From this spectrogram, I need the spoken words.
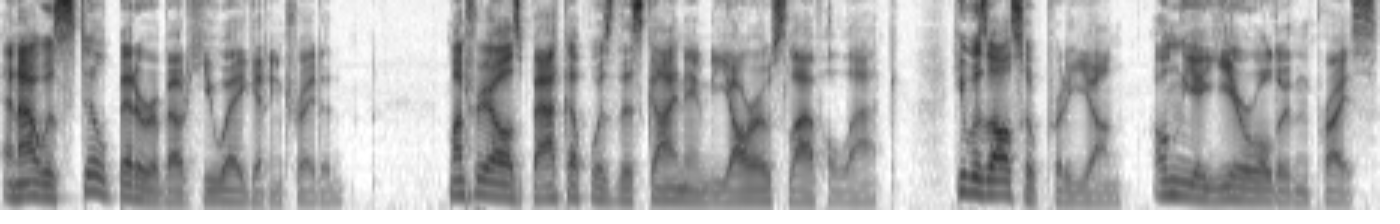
and I was still bitter about Huet getting traded. Montreal's backup was this guy named Yaroslav Halak. He was also pretty young, only a year older than Price.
